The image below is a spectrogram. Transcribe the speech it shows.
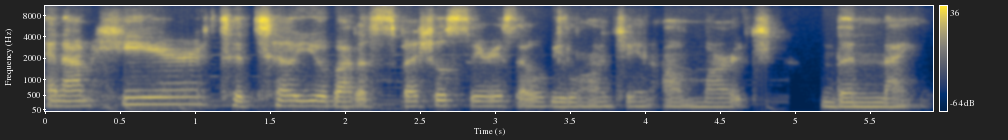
And I'm here to tell you about a special series that will be launching on March the 9th.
